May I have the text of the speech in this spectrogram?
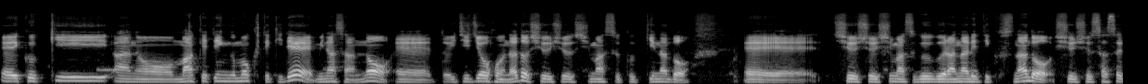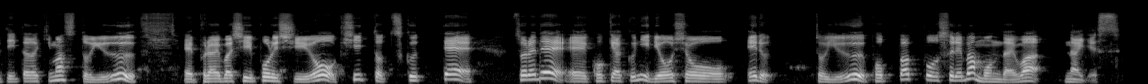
えークッキー、あの、マーケティング目的で皆さんの、えーっと、位置情報など収集します、クッキーなど、えー収集します、Google Analytics など収集させていただきますという、えープライバシーポリシーをきちっと作って、それで、えー顧客に了承を得るというポップアップをすれば問題はないです。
